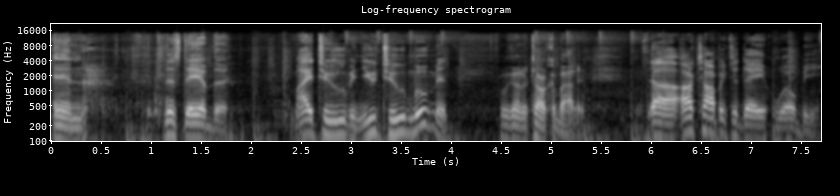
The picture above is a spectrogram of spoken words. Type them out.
In this day of the MyTube and YouTube movement, we're going to talk about it. Uh, our topic today will be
